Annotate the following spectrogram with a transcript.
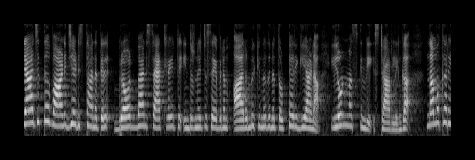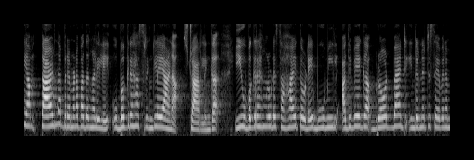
രാജ്യത്ത് വാണിജ്യാടിസ്ഥാനത്തിൽ ബ്രോഡ്ബാൻഡ് സാറ്റലൈറ്റ് ഇന്റർനെറ്റ് സേവനം ആരംഭിക്കുന്നതിന് തൊട്ടരികെയാണ് ഇലോൺ മസ്കിന്റെ സ്റ്റാർലിങ്ക്. നമുക്കറിയാം താഴ്ന്ന ഭ്രമണപഥങ്ങളിലെ ഉപഗ്രഹ ശൃംഖലയാണ് സ്റ്റാർലിങ്ക്. ഈ ഉപഗ്രഹങ്ങളുടെ സഹായത്തോടെ ഭൂമിയിൽ അതിവേഗ ബ്രോഡ്ബാൻഡ് ഇന്റർനെറ്റ് സേവനം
